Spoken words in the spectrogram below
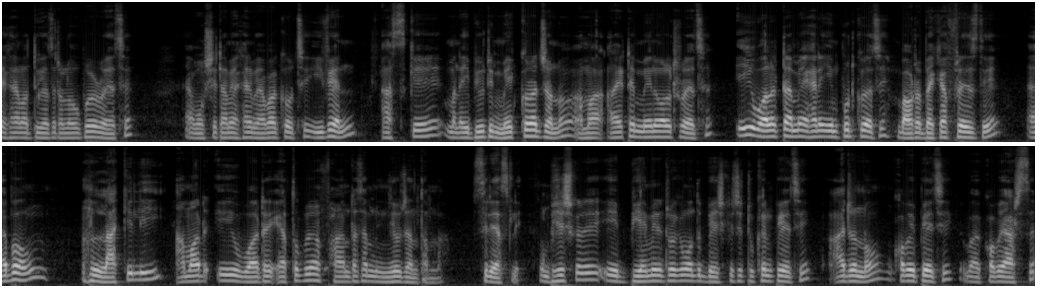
যেখানে আমার দুই হাজার ডলার উপরে রয়েছে এবং সেটা আমি এখানে ব্যবহার করছি। ইভেন আজকে মানে এই ভিডিওটি মেক করার জন্য আমার আরেকটা মেন ওয়ালেট রয়েছে। এই ওয়ালেটটা আমি এখানে ইম্পোর্ট করেছি বারোটা ব্যাকআপ ফ্রেজ দিয়ে এবং লাকিলি আমার এই ওয়ার্ডে এত পরিমাণ ফান্ড আছে আমি নিজেও জানতাম না। সিরিয়াসলি বিশেষ করে এই বিএমই নেটওয়ার্কের মধ্যে বেশ কিছু টোকেন পেয়েছি। আই ডোন্ট নো কবে পেয়েছি বা কবে আসছে।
